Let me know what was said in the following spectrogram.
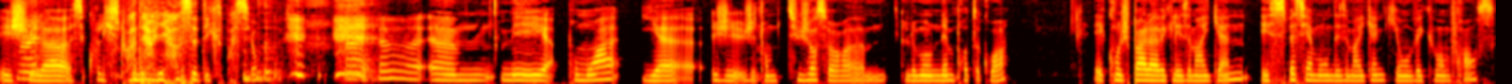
Et je suis là, c'est quoi l'histoire derrière cette expression? Ouais. Euh, euh, Mais pour moi, y a, je, je tombe toujours sur le mot n'importe quoi. Et quand je parle avec les Américaines, et spécialement des Américaines qui ont vécu en France,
